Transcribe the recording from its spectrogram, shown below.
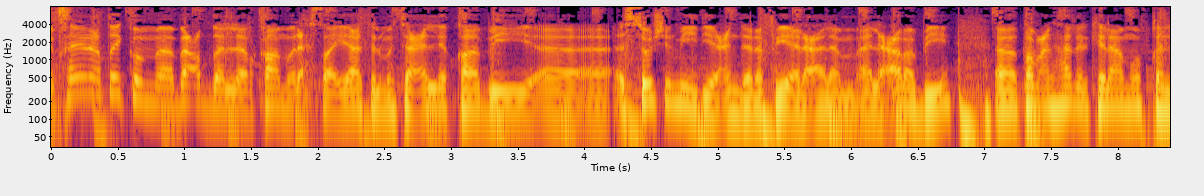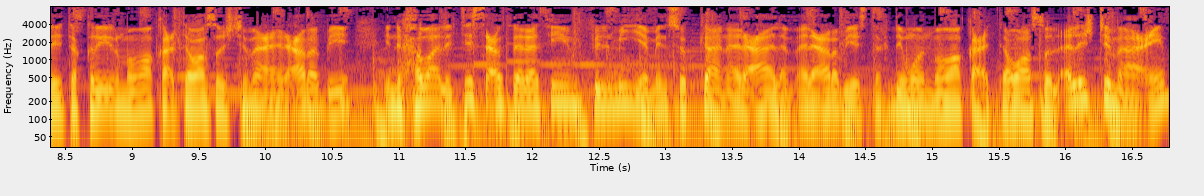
طيب خلينا نعطيكم بعض الأرقام والإحصائيات المتعلقة بال social media عندنا في العالم العربي. آه، طبعا هذا الكلام وفقا لتقرير مواقع التواصل الاجتماعي العربي انه حوالي 39% من سكان العالم العربي يستخدمون مواقع التواصل الاجتماعي.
